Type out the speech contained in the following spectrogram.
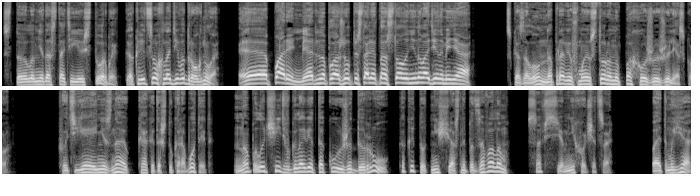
Стоило мне достать ее из торбы, как лицо хладиво дрогнуло. «Э, парень, медленно положил пистолет на стол и не наводи на меня!» — сказал он, направив в мою сторону похожую железку. Хоть я и не знаю, как эта штука работает, но получить в голове такую же дыру, как и тот несчастный под завалом, совсем не хочется. Поэтому я,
